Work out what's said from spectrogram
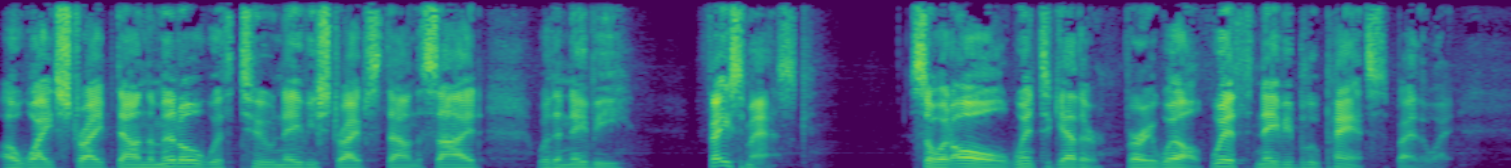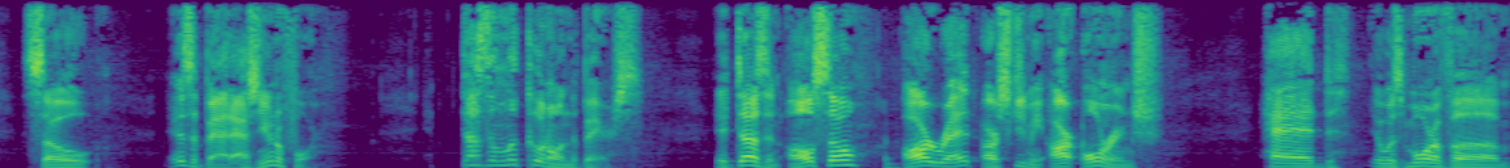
a white stripe down the middle with two navy stripes down the side with a navy face mask. So it all went together very well with navy blue pants, by the way. So it was a badass uniform. It doesn't look good on the Bears. It doesn't. Also, our red, or excuse me, our orange had it was more of a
